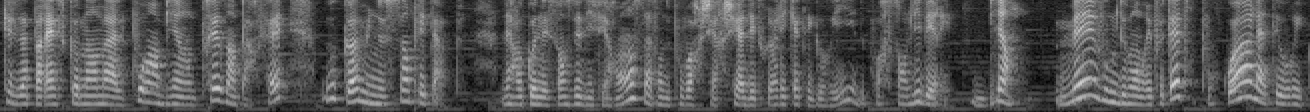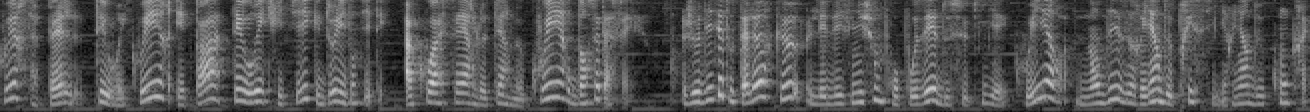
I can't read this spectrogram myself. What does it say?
qu'elles apparaissent comme un mal pour un bien très imparfait, ou comme une simple étape. La reconnaissance des différences avant de pouvoir chercher à détruire les catégories et de pouvoir s'en libérer. Bien, mais vous me demanderez peut-être pourquoi la théorie queer s'appelle théorie queer et pas théorie critique de l'identité. À quoi sert le terme queer dans cette affaire? Je disais tout à l'heure que les définitions proposées de ce qui est queer n'en disent rien de précis, rien de concret.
